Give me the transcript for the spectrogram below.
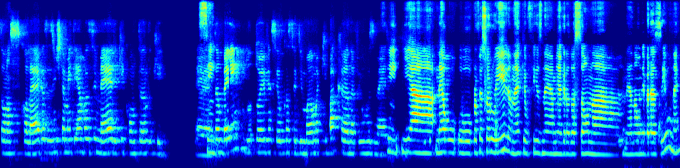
são nossos colegas. A gente também tem a Rosemary aqui contando que é, também lutou e venceu o câncer de mama. Que bacana, viu, Rosemary? Sim, e a, né, o, o professor William, né, que eu fiz né, a minha graduação na, né, na Unibrasil, né?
